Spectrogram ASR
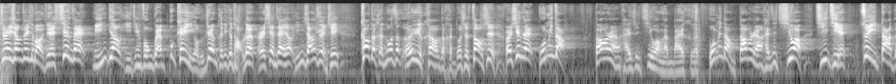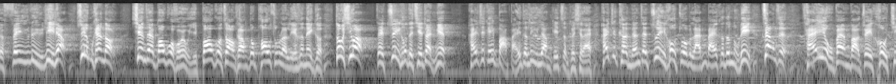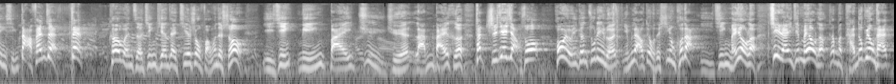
这边像最新保洁，现在民调已经封关，不可以有任何的一个讨论。而现在要影响选情，靠的很多是俄语，靠的很多是造势。而现在国民党当然还是寄望蓝白合，国民党当然还是期望集结最大的非绿力量。所以我们看到现在包括侯友谊、包括赵康都抛出了联合内阁，都希望在最后的阶段里面，还是可以把白的力量给整合起来，还是可能在最后做蓝白合的努力，这样子。才有办法最后进行大翻转。但柯文哲今天在接受访问的时候，已经明白拒绝蓝白合。他直接讲说，侯友宜跟朱立伦，你们俩对我的信用扩大已经没有了。既然已经没有了，根本谈都不用谈。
